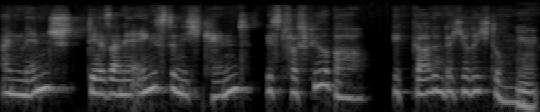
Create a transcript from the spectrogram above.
ein Mensch, der seine Ängste nicht kennt, ist verführbar, egal in welche Richtung. Mhm.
